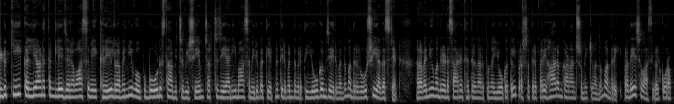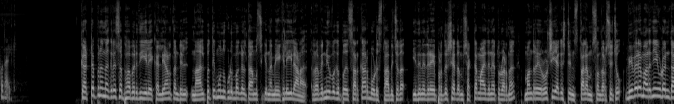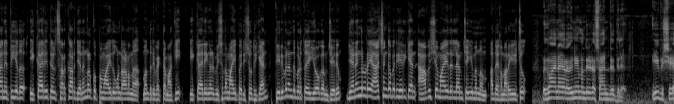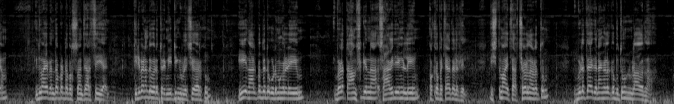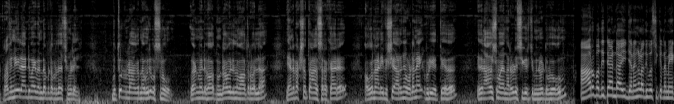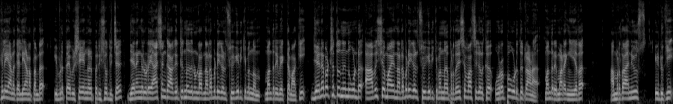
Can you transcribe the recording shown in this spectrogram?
ഇടുക്കി കല്യാണത്തണ്ടിലെ ജനവാസ മേഖലയിൽ റവന്യൂ വകുപ്പ് ബോർഡ് സ്ഥാപിച്ച വിഷയം ചർച്ച ചെയ്യാൻ ഈ മാസം ഇരുപത്തിയെട്ടിന് തിരുവനന്തപുരത്ത് യോഗം ചേരുമെന്ന് മന്ത്രി റോഷി അഗസ്റ്റ്യൻ റവന്യൂ മന്ത്രിയുടെ സാന്നിധ്യത്തിൽ നടത്തുന്ന യോഗത്തിൽ പ്രശ്നത്തിന് പരിഹാരം കാണാൻ ശ്രമിക്കുമെന്നും മന്ത്രി പ്രദേശവാസികൾക്ക് ഉറപ്പ് നൽകി. കട്ടപ്പന നഗരസഭാ പരിധിയിലെ കല്യാണത്തണ്ടിൽ നാൽപ്പത്തിമൂന്ന് കുടുംബങ്ങൾ താമസിക്കുന്ന മേഖലയിലാണ് റവന്യൂ വകുപ്പ് സർക്കാർ ബോർഡ് സ്ഥാപിച്ചത്. ഇതിനെതിരെ പ്രതിഷേധം ശക്തമായതിനെ തുടർന്ന് മന്ത്രി റോഷി അഗസ്റ്റിൻ സ്ഥലം സന്ദർശിച്ചു. വിവരമറിഞ്ഞയുടൻ താൻ എത്തിയത് ഇക്കാര്യത്തിൽ സർക്കാർ ജനങ്ങൾക്കൊപ്പമായതുകൊണ്ടാണെന്ന് മന്ത്രി വ്യക്തമാക്കി. ഇക്കാര്യങ്ങൾ വിശദമായി പരിശോധിക്കാൻ തിരുവനന്തപുരത്ത് യോഗം ചേരും. ജനങ്ങളുടെ ആശങ്ക പരിഹരിക്കാൻ ആവശ്യമായതെല്ലാം ചെയ്യുമെന്നും അദ്ദേഹം അറിയിച്ചു. റവന്യൂ മന്ത്രിയുടെ സാന്നിധ്യത്തിൽ ഈ വിഷയം ഇതുമായി ബന്ധപ്പെട്ട പ്രശ്നം ചർച്ച ചെയ്യാൻ തിരുവനന്തപുരത്ത് ഒരു മീറ്റിംഗ് വിളിച്ചു ചേർക്കും. ഈ നാൽപ്പത്തെട്ട് കുടുംബങ്ങളുടെയും ഇവിടെ താമസിക്കുന്ന സാഹചര്യങ്ങളുടെയും ഒക്കെ പശ്ചാത്തലത്തിൽ വിശദമായ ചർച്ചകൾ നടത്തും. ഇവിടുത്തെ ജനങ്ങൾക്ക് ബുദ്ധിമുട്ടുണ്ടാകുന്ന റവന്യൂ ലാൻഡുമായി ബന്ധപ്പെട്ട പ്രദേശങ്ങളിൽ ബുദ്ധിമുട്ടുണ്ടാകുന്ന ഒരു പ്രശ്നവും ഗവൺമെന്റ് ഭാഗത്തുനിന്നുണ്ടാവില്ലെന്ന് മാത്രമല്ല ജനപക്ഷത്താണ് സർക്കാർ അതുകൊണ്ടാണ് ഈ വിഷയം അറിഞ്ഞ ഉടനെ ഇവിടെ എത്തിയത്. ഇതിനാവശ്യമായ നടപടി സ്വീകരിച്ച് മുന്നോട്ട് പോകും. ആറു പതിറ്റാണ്ടായി ജനങ്ങൾ അധിവസിക്കുന്ന മേഖലയാണ് കല്യാണത്തണ്ട്. ഇവിടുത്തെ വിഷയങ്ങൾ പരിശോധിച്ച് ജനങ്ങളുടെ ആശങ്ക അകറ്റുന്നതിനുള്ള നടപടികൾ സ്വീകരിക്കുമെന്നും മന്ത്രി വ്യക്തമാക്കി. ജനപക്ഷത്തു നിന്നുകൊണ്ട് ആവശ്യമായ നടപടികൾ സ്വീകരിക്കുമെന്ന് പ്രദേശവാസികൾക്ക് ഉറപ്പുകൊടുത്തിട്ടാണ് മന്ത്രി മടങ്ങിയത്. അമൃത ന്യൂസ് ഇടുക്കി.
